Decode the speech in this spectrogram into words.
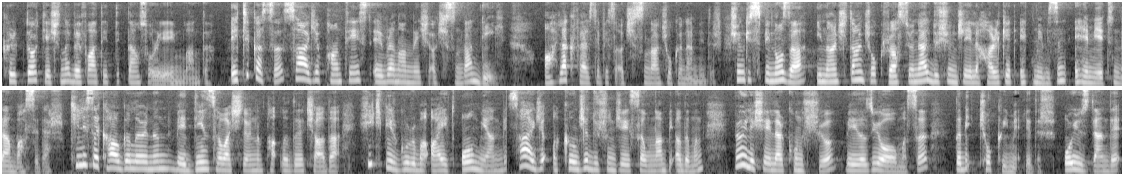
44 yaşında vefat ettikten sonra yayımlandı. Etikası sadece panteist evren anlayışı açısından değil, ahlak felsefesi açısından çok önemlidir. Çünkü Spinoza inançtan çok rasyonel düşünceyle hareket etmemizin ehemmiyetinden bahseder. Kilise kavgalarının ve din savaşlarının patladığı çağda hiçbir gruba ait olmayan ve sadece akılcı düşünceyi savunan bir adamın böyle şeyler konuşuyor ve yazıyor olması tabi çok kıymetlidir. O yüzden de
